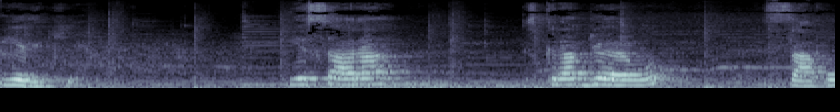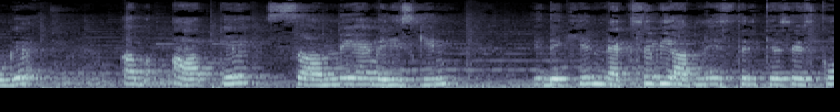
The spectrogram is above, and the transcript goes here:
ये देखिए। ये सारा स्क्रब जो है वो साफ़ हो गया। अब आपके सामने है मेरी स्किन ये देखिए नेक से भी आपने इस तरीके से इसको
